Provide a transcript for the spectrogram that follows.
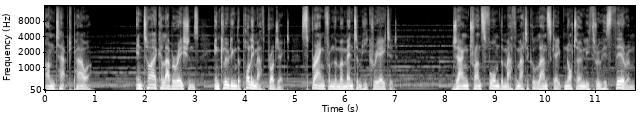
untapped power. Entire collaborations, including the Polymath project, sprang from the momentum he created. Zhang transformed the mathematical landscape not only through his theorem,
